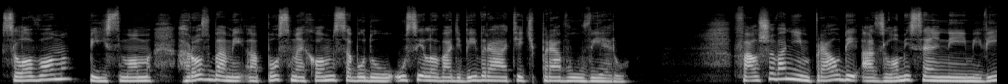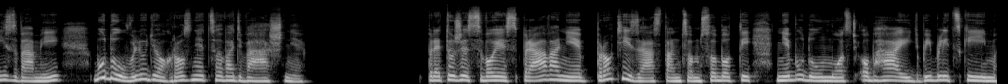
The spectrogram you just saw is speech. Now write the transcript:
Slovom, písmom, hrozbami a posmechom sa budú usilovať vyvrátiť pravú vieru – falšovaním pravdy a zlomyselnými výzvami budú v ľuďoch roznecovať vášne. Pretože svoje správanie proti zástancom soboty nebudú môcť obhájiť biblickým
